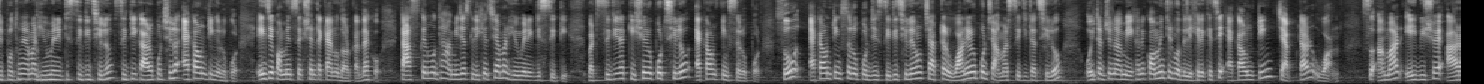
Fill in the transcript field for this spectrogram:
যে প্রথমে আমার হিউম্যানিটিস সিটি ছিল সিটি কার উপর ছিল? অ্যাকাউন্টিংয়ের উপর। এই যে কমেন্ট সেকশনটা কেন দরকার? দেখো টাস্কের মধ্যে আমি জাস্ট লিখেছি আমার হিউম্যানিটিস সিটি বাট সিটিটা কিসের উপর ছিল? অ্যাকাউন্টিংসের উপর। সো অ্যাকাউন্টিংসের উপর যে সিটি ছিল এবং চ্যাপ্টার ওয়ানের ওপর যে আমার সিটিটা ছিল, ওইটার জন্য আমি এখানে কমেন্টের মধ্যে লিখে রেখেছি অ্যাকাউন্টিং চ্যাপ্টার ওয়ান সো আমার এই বিষয়ে আর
